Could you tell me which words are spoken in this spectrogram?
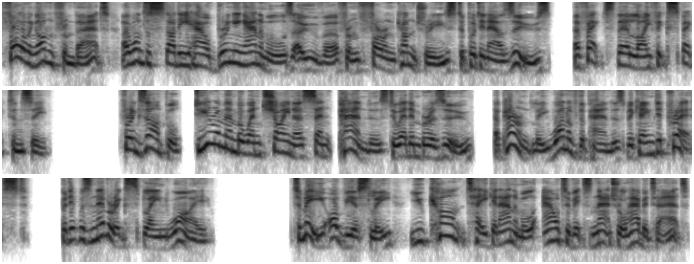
Following on from that, I want to study how bringing animals over from foreign countries to put in our zoos affects their life expectancy. For example, do you remember when China sent pandas to Edinburgh Zoo? Apparently, one of the pandas became depressed, but it was never explained why. To me, obviously, you can't take an animal out of its natural habitat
